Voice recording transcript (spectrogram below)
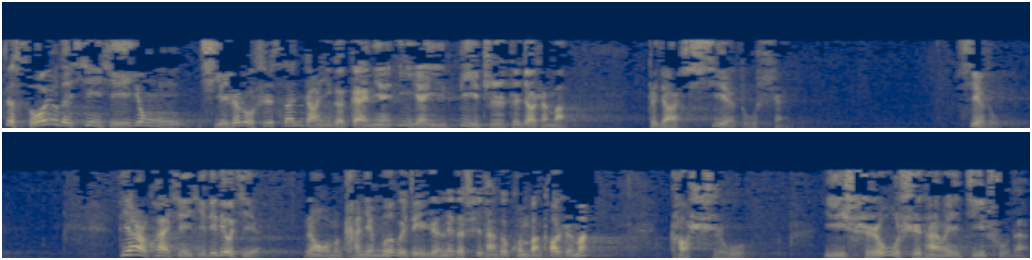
这所有的信息用启示录十三章一个概念一言以蔽之，这叫什么？这叫亵渎神，亵渎。第二块信息，第六节。让我们看见魔鬼对人类的试探和捆绑靠什么？靠食物，以食物试探为基础的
